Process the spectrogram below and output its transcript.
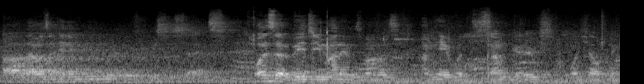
Uh, that was an interview with Mr. Sex. What's up, BG? My name is Miles. I'm here with some gooders. What y'all think?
